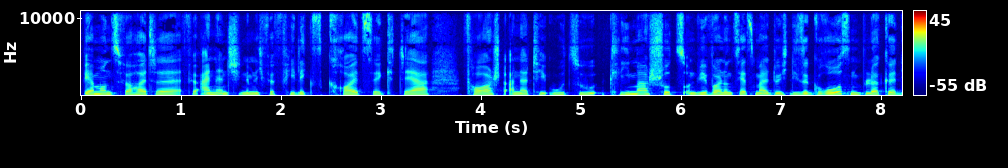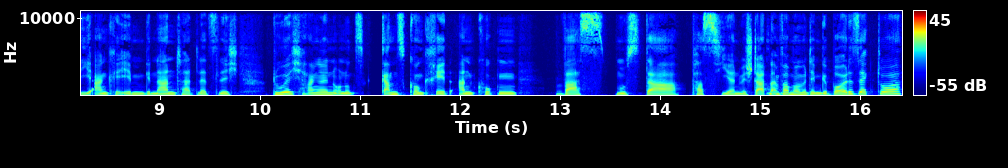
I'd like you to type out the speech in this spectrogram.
Wir haben uns für heute für einen entschieden, nämlich für Felix Kreuzig, der forscht an der TU zu Klimaschutz. Und wir wollen uns jetzt mal durch diese großen Blöcke, die Anke eben genannt hat, letztlich durchhangeln und uns ganz konkret angucken, was muss da passieren. Wir starten einfach mal mit dem Gebäudesektor.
